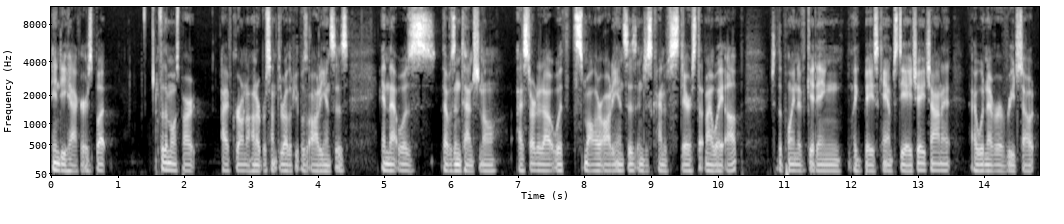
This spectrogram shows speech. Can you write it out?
indie hackers, but for the most part, I've grown 100% through other people's audiences, and that was that was intentional. I started out with smaller audiences and just kind of stair step my way up to the point of getting like Basecamp's DHH on it. I would never have reached out,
